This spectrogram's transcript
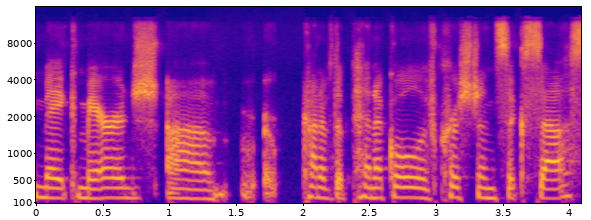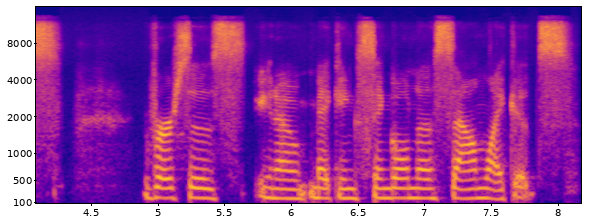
make marriage um, kind of the pinnacle of Christian success versus, you know, making singleness sound like it's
